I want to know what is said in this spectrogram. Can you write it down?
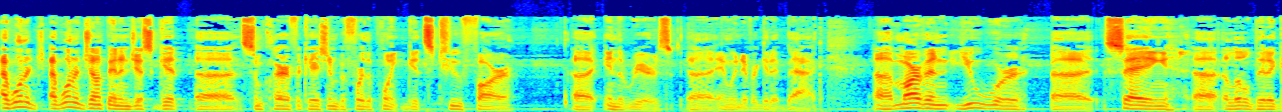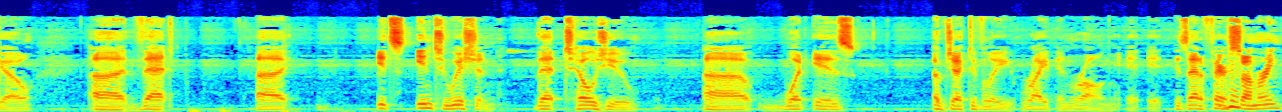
I, want to I want to jump in and just get uh, some clarification before the point gets too far uh, in the rears, uh, and we never get it back. Uh, Marvin, you were uh, saying uh, a little bit ago uh, that it's intuition that tells you what is objectively right and wrong. Is that a fair mm-hmm. summary?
